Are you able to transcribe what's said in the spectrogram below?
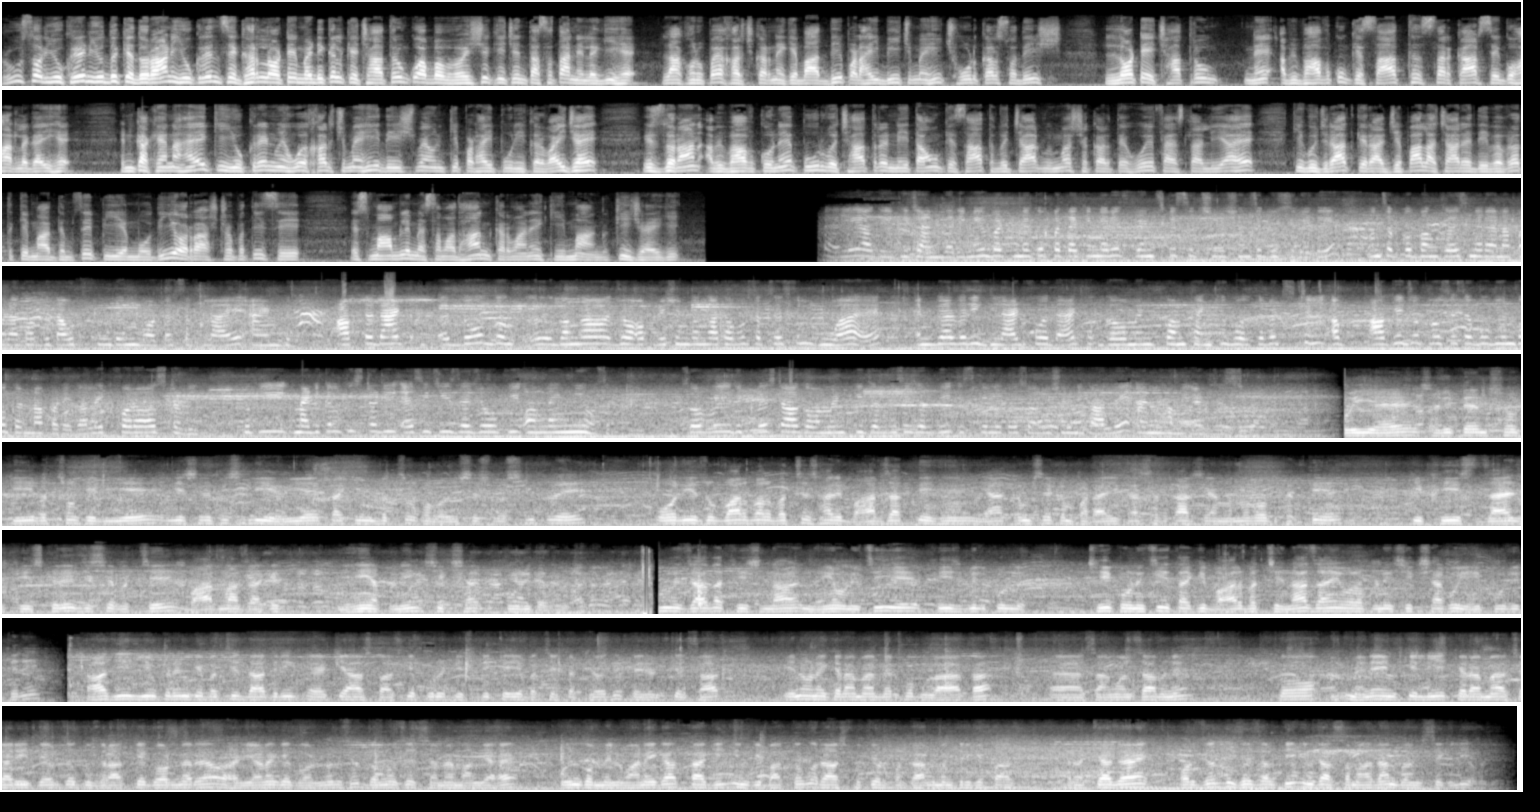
रूस और यूक्रेन युद्ध के दौरान यूक्रेन से घर लौटे मेडिकल के छात्रों को अब भविष्य की चिंता सताने लगी है। लाखों रुपए खर्च करने के बाद भी पढ़ाई बीच में ही छोड़कर स्वदेश लौटे छात्रों ने अभिभावकों के साथ सरकार से गुहार लगाई है। इनका कहना है कि यूक्रेन में हुए खर्च में ही देश में उनकी पढ़ाई पूरी करवाई जाए। इस दौरान अभिभावकों ने पूर्व छात्र नेताओं के साथ विचार विमर्श करते हुए फैसला लिया है कि गुजरात के राज्यपाल आचार्य देवव्रत के माध्यम से पीएम मोदी और राष्ट्रपति से इस मामले में समाधान करवाने की मांग की जाएगी। पहले आ गई थी जनवरी में बट मेरे को पता कि मेरे फ्रेंड्स के सिचुएशन से गुजरे थे। उन सबको बंकर्स में रहना पड़ा था without food and water supply and after that दो गंगा, जो ऑपरेशन गंगा था वो सक्सेसफुल हुआ है and we are very glad for that government को हम थैंक यू बोलते हैं बट स्टिल अब आगे जो प्रोसेस है वो भी उनको करना पड़ेगा लाइक फॉर आवर स्टडी क्योंकि मेडिकल की स्टडी ऐसी चीज़ है जो कि ऑनलाइन नहीं हो सकती। So we request a government की जल्दी से जल्दी इसके लिए कोई सॉल्यूशन निकाले एंड हमें एडजस्ट करें। हुई है सभी पेरेंट्सों की, बच्चों के लिए। ये सिर्फ़ इसलिए हुई है ताकि इन बच्चों का भविष्य सुरक्षित रहे और ये जो बार बार बच्चे सारे बाहर जाते हैं या कम से कम पढ़ाई का सरकार से हम अनुरोध करते हैं कि फ़ीस, जायज़ फ़ीस करें जिससे बच्चे बाहर ना जाकर यहीं अपनी शिक्षा पूरी करें। हमें ज़्यादा फ़ीस ना, नहीं होनी चाहिए। फ़ीस बिल्कुल ठीक होनी चाहिए ताकि बाहर बच्चे ना जाएँ और अपनी शिक्षा को यहीं पूरी करें। आज ये यूक्रेन के बच्चे दादरी के आसपास के पूरे डिस्ट्रिक्ट के ये बच्चे इकट्ठे थे पेरेंट्स के साथ। इन्होंने क्या नाम है मेरे को बुलाया था सांगवान साहब ने। तो मैंने इनके लिए क्या नाम आचार्य देव जो गुजरात के गवर्नर है और हरियाणा के गवर्नर से दोनों से समय मांगा है उनको मिलवाने का, ताकि इनकी बातों को राष्ट्रपति और प्रधानमंत्री के पास रखा जाए और जल्दी से जल्दी इनका समाधान भविष्य के लिए हो जाए।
